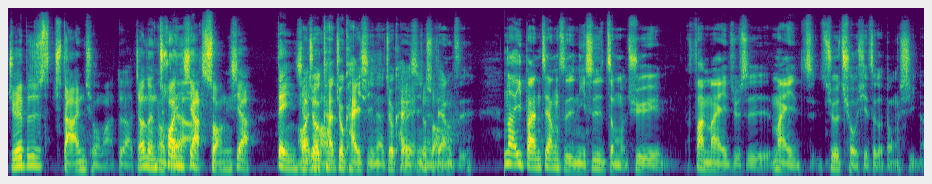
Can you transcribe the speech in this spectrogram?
绝对不是去打篮球嘛，对啊，只要能穿一下、哦啊、爽一下、垫一下就，就开就开心了，就开心了，就这样子。那一般这样子，你是怎么去贩卖，就是卖就球鞋这个东西呢？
